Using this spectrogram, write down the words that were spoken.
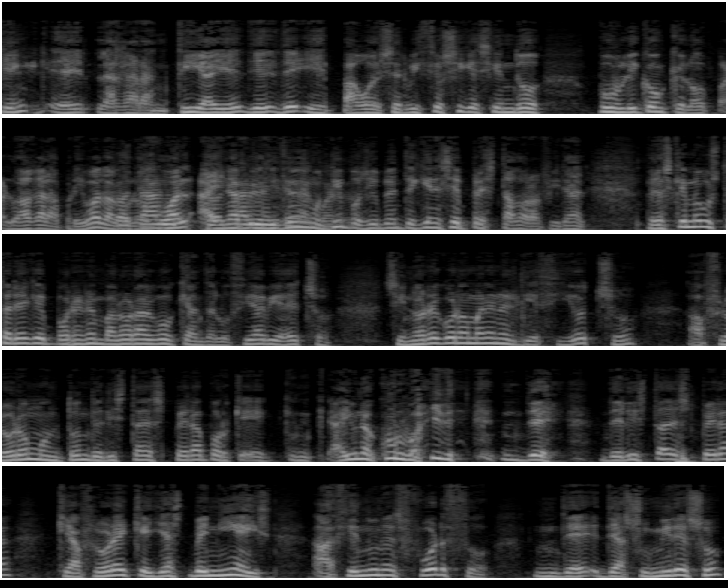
eh, la garantía y el, pago de servicios sigue siendo público aunque lo, lo haga la privada, con lo cual hay una privatización de ningún tipo, simplemente quién es el prestador al final. Pero es que me gustaría que poner en valor algo que Andalucía había hecho. Si no recuerdo mal, en el 18 aflora un montón de lista de espera porque hay una curva ahí de, de, lista de espera que aflora y que ya veníais haciendo un esfuerzo de, de asumir eso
